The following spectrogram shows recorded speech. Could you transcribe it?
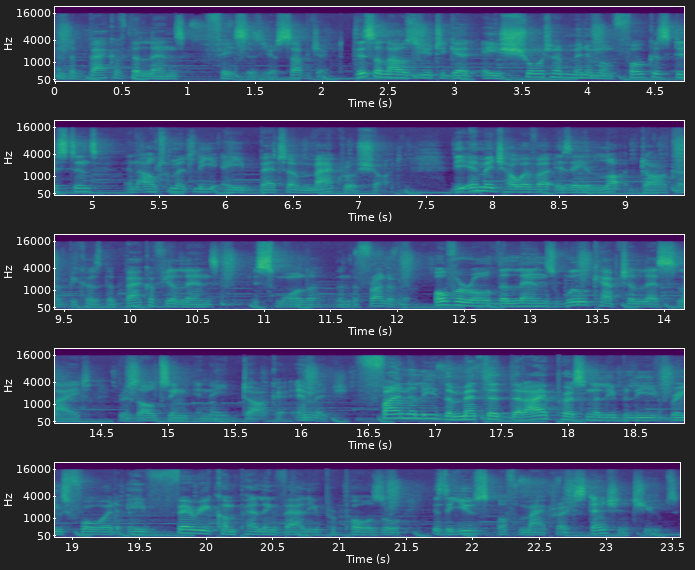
and the back of the lens faces your subject. This allows you to get a shorter minimum focus distance and ultimately a better macro shot. The image however is a lot darker because the back of your lens is smaller than the front of it. Overall the lens will capture less light resulting in a darker image. Finally the method that I personally believe brings forward a very compelling value proposal is the use of macro extension tubes.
